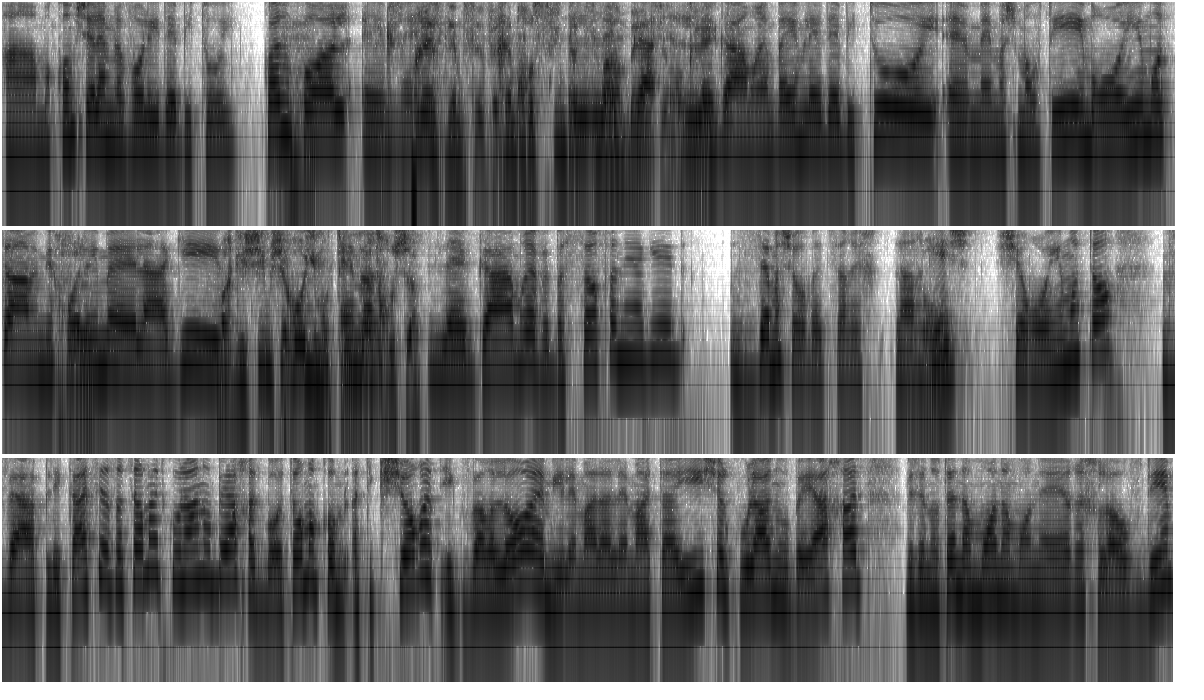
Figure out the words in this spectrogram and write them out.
המקום שלהם לבוא לידי ביטוי. קודם כל. אקספרס דמסלף, איך הם חושפים את עצמם בעצם, אוקיי? לגמרי, הם באים לידי ביטוי, הם אה, משמעותיים, רואים אותם, הם יכולים אה, להגיב. מרגישים שרואים אותי, זו התחושה. לגמרי, ובסוף אני אגיד, זה מה שעובד צריך, להרגיש שרואים אותו, והאפליקציה הזאת שמה את כולנו ביחד באותו מקום. התקשורת היא כבר לא אה, מלמעלה למטה, היא של כולנו ביחד, וזה נותן המון המון ערך לעובדים.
